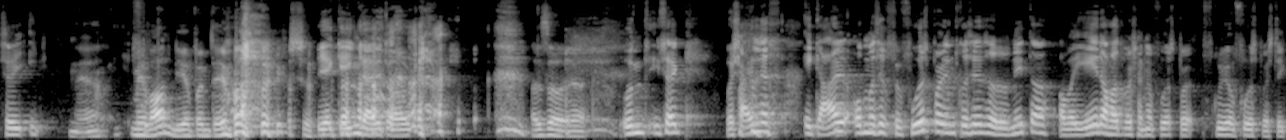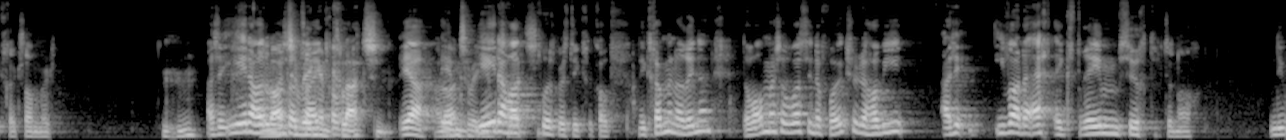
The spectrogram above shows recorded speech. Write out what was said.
So, ich, Ja. Wir waren nie beim Thema. ja, Gegenteiltag. Also, ja. Und ich sag, wahrscheinlich, egal ob man sich für Fußball interessiert oder nicht, aber jeder hat wahrscheinlich Fußball, früher Fußballsticker gesammelt. Mhm. Also jeder hat Allein schon wegen dem. Klatschen. Ja, jeder hat. Fußballsticker gehabt. Und ich kann mich erinnern, da war mal so was in der Volksschule, da habe ich, also ich war da echt extrem süchtig danach. Und ich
